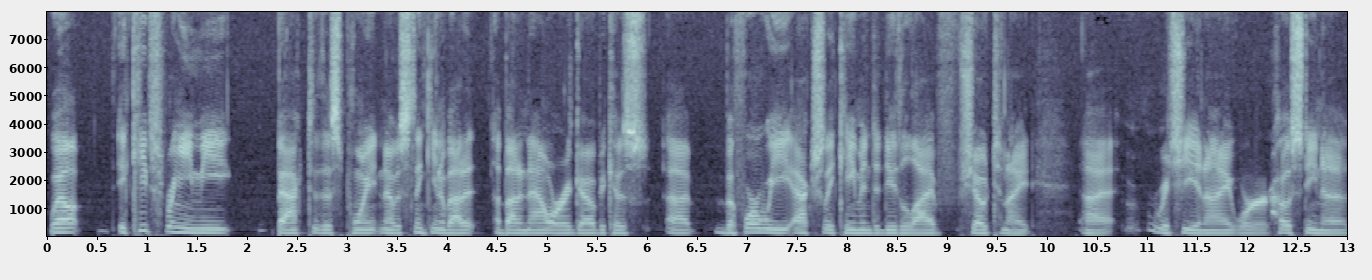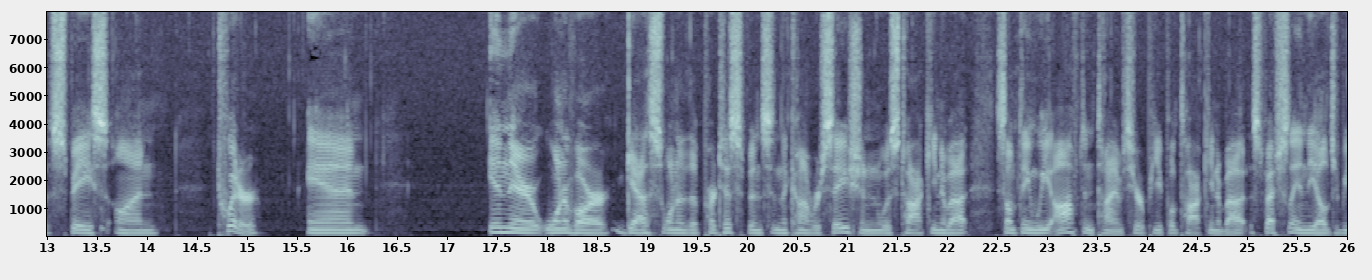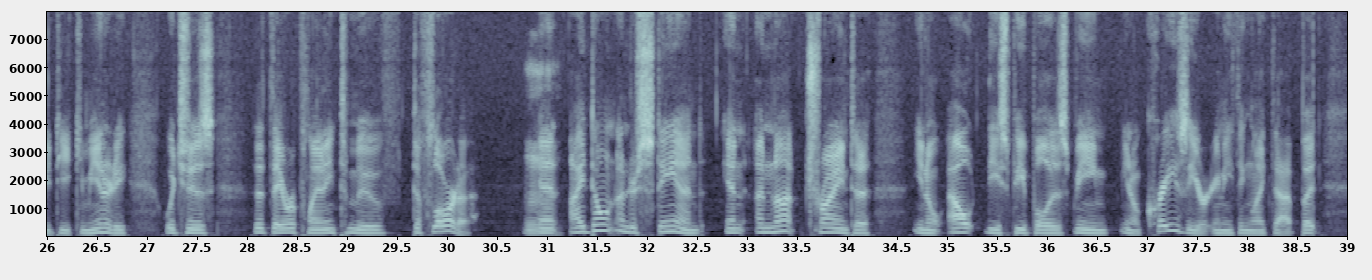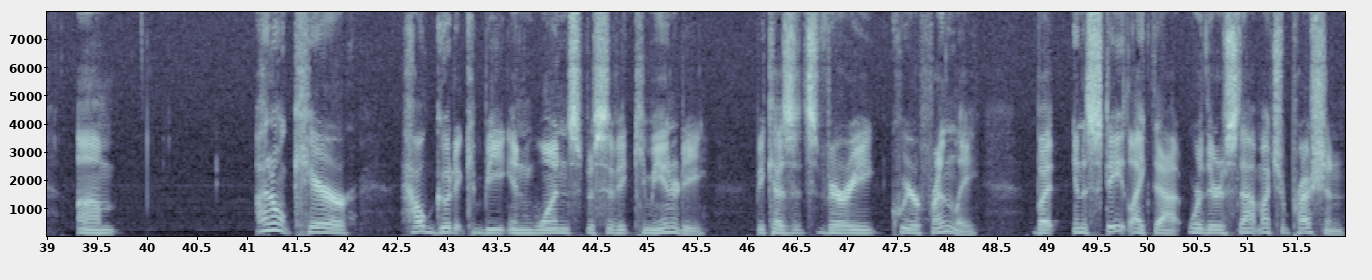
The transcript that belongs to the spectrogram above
Well it keeps bringing me back to this point, and I was thinking about it about an hour ago because uh, before we actually came in to do the live show tonight, uh, Richie and I were hosting a space on Twitter, and in there, one of our guests, one of the participants in the conversation, was talking about something we oftentimes hear people talking about, especially in the LGBT community, which is that they were planning to move to Florida. Mm. And I don't understand, and I'm not trying to, you know, out these people as being, you know, crazy or anything like that, but um, I don't care how good it could be in one specific community because it's very queer friendly. But in a state like that where there's that much oppression,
